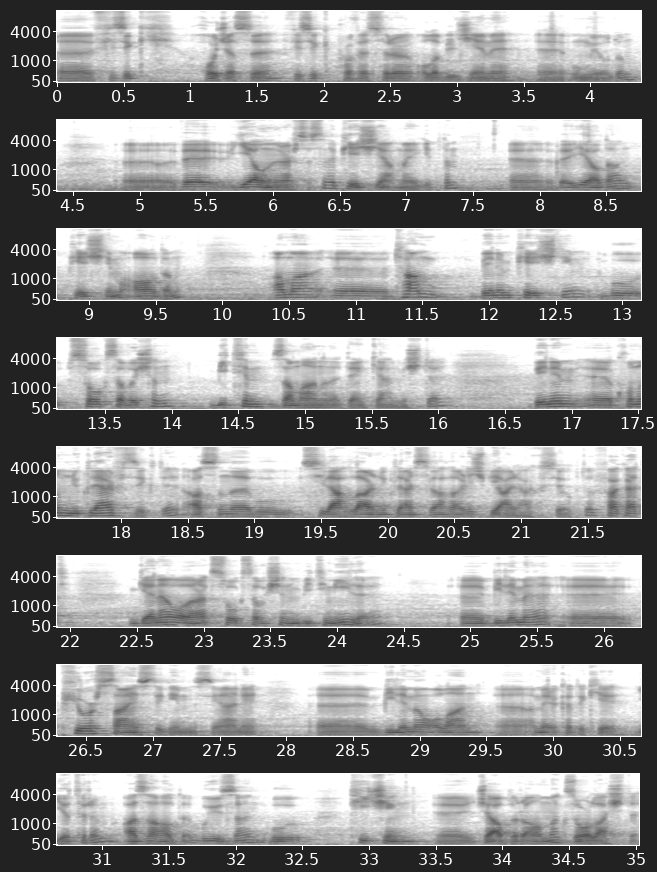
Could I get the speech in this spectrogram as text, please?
e, fizik hocası, fizik profesörü olabileceğimi umuyordum. Ve Yale Üniversitesi'nde PhD yapmaya gittim. Ve Yale'dan PhD'mi aldım. Ama tam benim PhD'm bu Soğuk Savaş'ın bitim zamanına denk gelmişti. Benim e, konum nükleer fizikti. Aslında bu silahlar, nükleer silahlar hiçbir alakası yoktu. Fakat genel olarak Soğuk Savaş'ın bitimiyle e, bilime e, pure science dediğimiz yani e, bilime olan e, Amerika'daki yatırım azaldı. Bu yüzden bu teaching e, jobları almak zorlaştı.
